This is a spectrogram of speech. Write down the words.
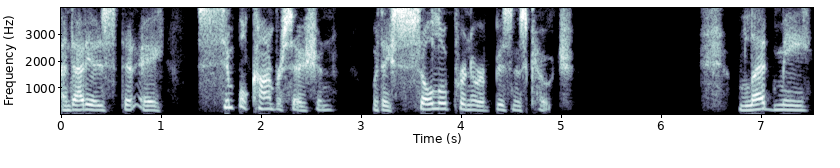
And that is that a simple conversation with a solopreneur business coach led me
